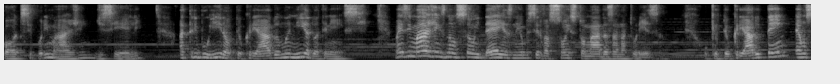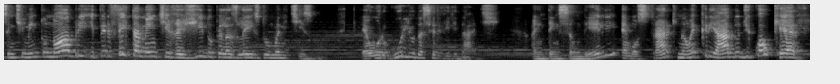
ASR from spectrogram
Pode-se, por imagem, disse ele, atribuir ao teu criado a mania do ateniense. Mas imagens não são ideias nem observações tomadas à natureza. O que o teu criado tem é um sentimento nobre e perfeitamente regido pelas leis do humanitismo. É o orgulho da servilidade. A intenção dele é mostrar que não é criado de qualquer.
